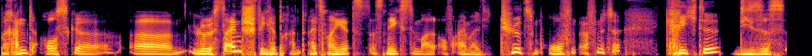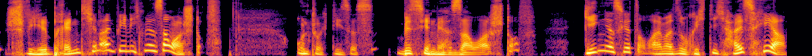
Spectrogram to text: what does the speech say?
Brand ausgelöst, ein Schwefelbrand. Als man jetzt das nächste Mal auf einmal die Tür zum Ofen öffnete, kriegte dieses Schwelbrändchen ein wenig mehr Sauerstoff. Und durch dieses bisschen mehr Sauerstoff ging es jetzt auf einmal so richtig heiß her.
